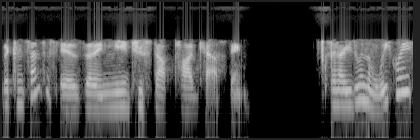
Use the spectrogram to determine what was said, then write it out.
the consensus is that I need to stop podcasting. And are you doing them weekly?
